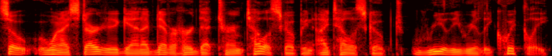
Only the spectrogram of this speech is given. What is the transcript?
So when I started again, I've never heard that term telescoping. I telescoped really, really quickly.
